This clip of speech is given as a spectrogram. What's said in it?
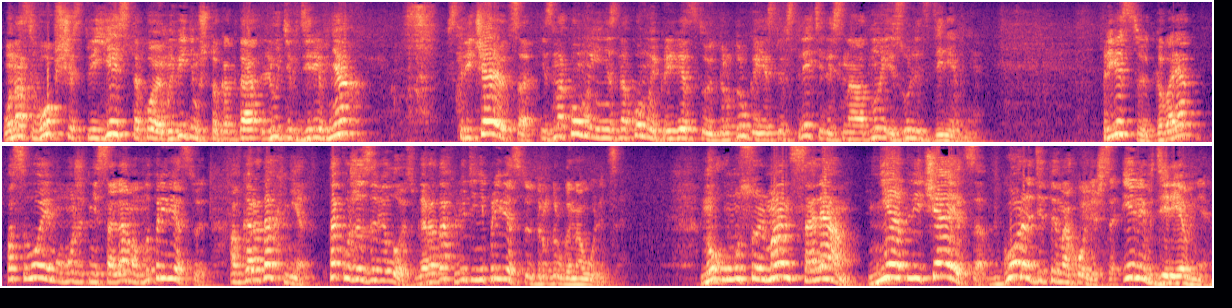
У нас в обществе есть такое, мы видим, что когда люди в деревнях встречаются, и знакомые и незнакомые приветствуют друг друга, если встретились на одной из улиц деревни. Приветствуют, говорят по-своему, может не салямом, но приветствуют. А в городах нет. Так уже завелось. В городах люди не приветствуют друг друга на улице. Но у мусульман салям не отличается, в городе ты находишься или в деревне.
